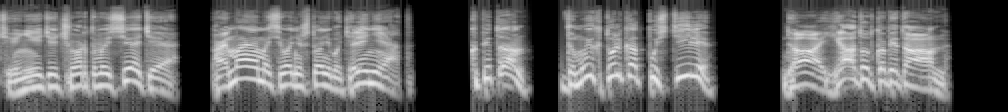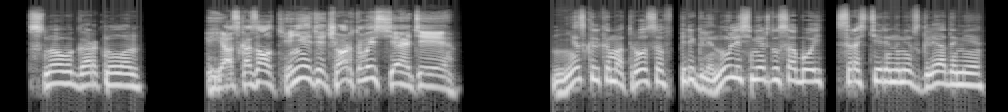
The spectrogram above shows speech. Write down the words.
«Тяните чертовы сети! Поймаем мы сегодня что-нибудь или нет?» «Капитан, да мы их только отпустили!» «Да, я тут капитан!» Снова гаркнул он. «Я сказал, тяните чертовы сети!» Несколько матросов переглянулись между собой с растерянными взглядами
